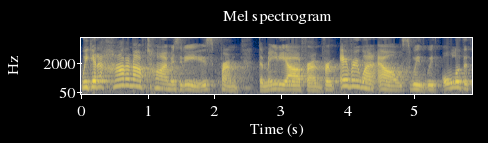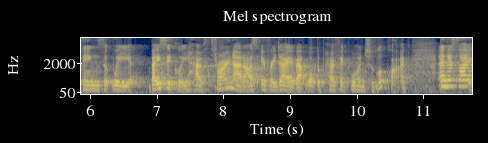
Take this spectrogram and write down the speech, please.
we get a hard enough time as it is from the media, from, from everyone else with, with all of the things that we basically have thrown at us every day about what the perfect woman should look like. And it's like,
